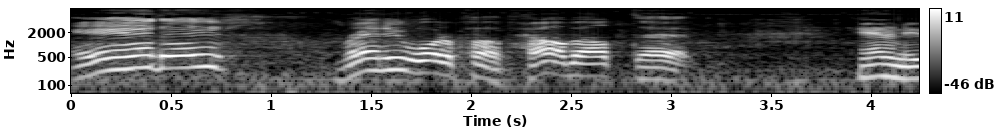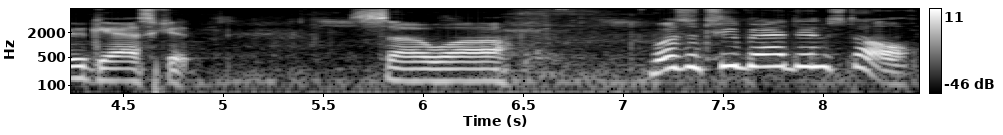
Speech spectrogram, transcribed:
and a brand new water pump. How about that? And a new gasket. So, uh, wasn't too bad to install.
